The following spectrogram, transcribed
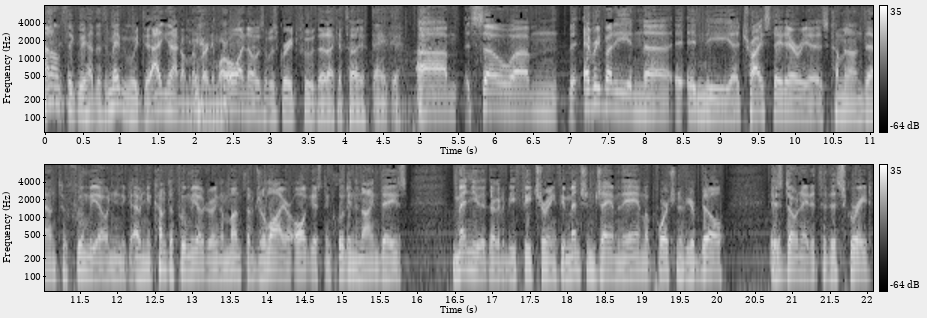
I don't think we had this. Maybe we did. I, you know, I don't remember anymore. All I know is it was great food that I could tell you. Thank you. Um, so um, everybody in uh, in the uh, tri-state area is coming on down to Fumio, and when you come to Fumio during the month of July or August, including the nine days menu that they're going to be featuring, if you mention JM in the AM, a portion of your bill is donated to this great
